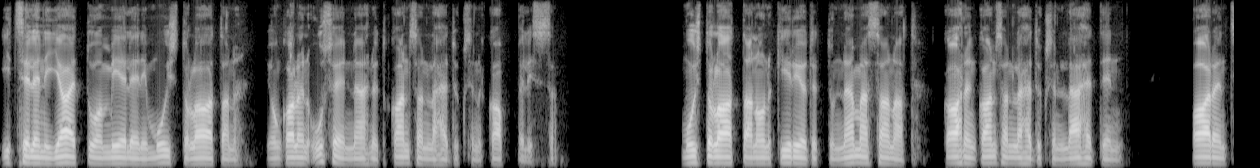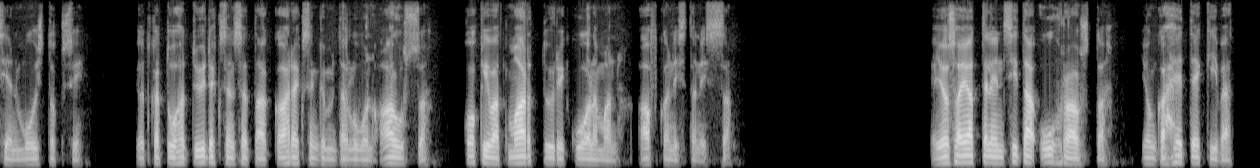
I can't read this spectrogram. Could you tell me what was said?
Itselleni jaettua mieleeni muistolaatan, jonka olen usein nähnyt kansanlähetyksen kappelissa. Muistolaattaan on kirjoitettu nämä sanat kahden kansanlähetyksen läheten Parentsien muistoksi jotka 1980-luvun alussa kokivat marttyyrikuoleman Afganistanissa. Ja jos ajattelen sitä uhrausta, jonka he tekivät,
